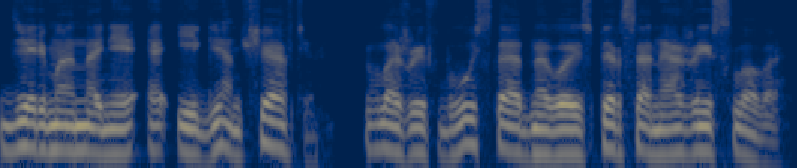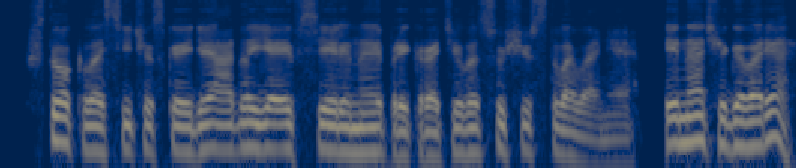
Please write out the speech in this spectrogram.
Дерьманания и Геншафтин», вложив в уста одного из персонажей слово, что классическая диада и вселенная прекратила существование. Иначе говоря,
